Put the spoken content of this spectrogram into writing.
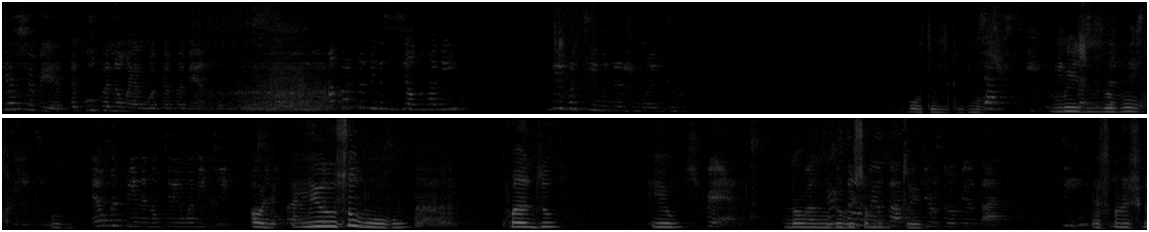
Queres saber? A culpa não é do acampamento. À parte da vida social do Rani, divertimos-nos muito. Boa, temos aqui algumas. Mesmo é que da. É uma pena não terem um amigo rico. Olha, eu sou burro quando eu Espera. não isto há a muito tempo. a. É só nas que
